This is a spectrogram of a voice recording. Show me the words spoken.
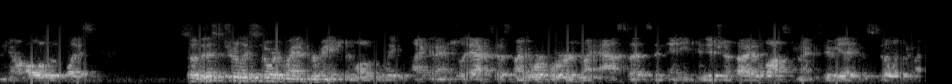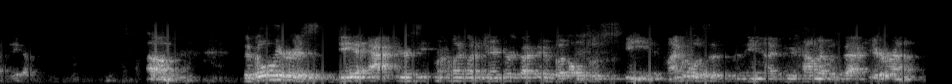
you know, all over the place. So this truly stores my information locally. I can actually access my work orders, my assets in any condition. If I lost connectivity, I can still look at my data. Um, the goal here is data accuracy from a clinical engineering perspective, but also speed. My goal is that, I mean, the comment was back here around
